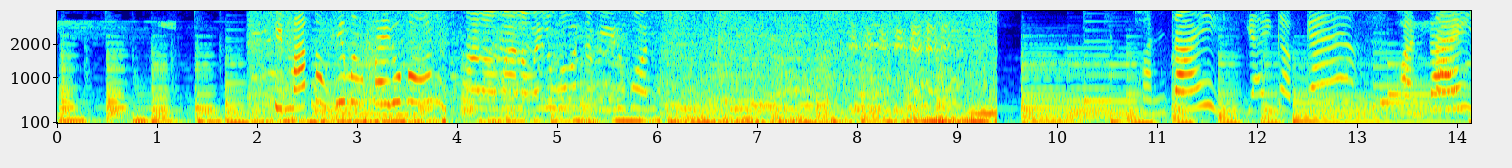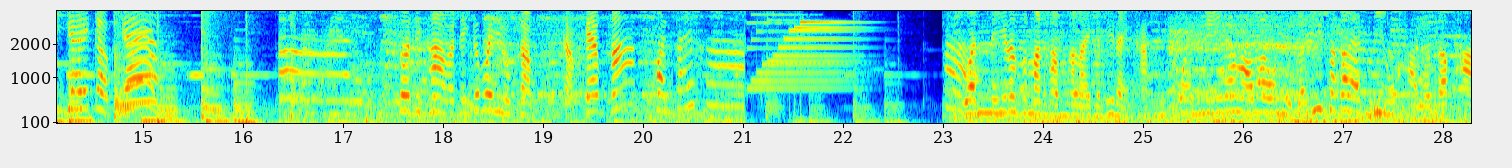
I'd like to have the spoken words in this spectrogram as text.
หิมะตกที่เมืองไทยทุกคน มาเรามาเราไม่รู้ว่ามันจะมีทุกคน ขวัญใจยายกับแก้ม ขวัญใจยายกับแก้ม สวัสดีค่ะ วันนี้ก็มาอยู่กับกับแก้มค่ะ ขวัญใจค่ะ วันนี้เราจะมาทำอะไรกันที่ไหนคะ วันนี้นะคะเราอยู่กันที่ช็อกโกแลตวิวค่ะ เราจะพา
